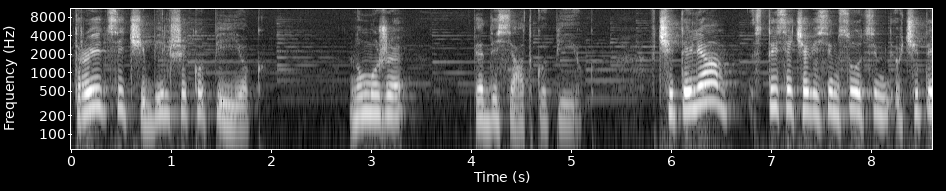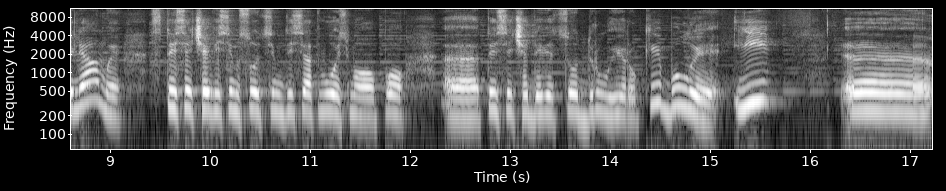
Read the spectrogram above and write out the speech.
30 чи більше копійок. Ну, може, 50 копійок. Вчителям з 1807, вчителями з 1878 по е, 1902 роки були і е,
